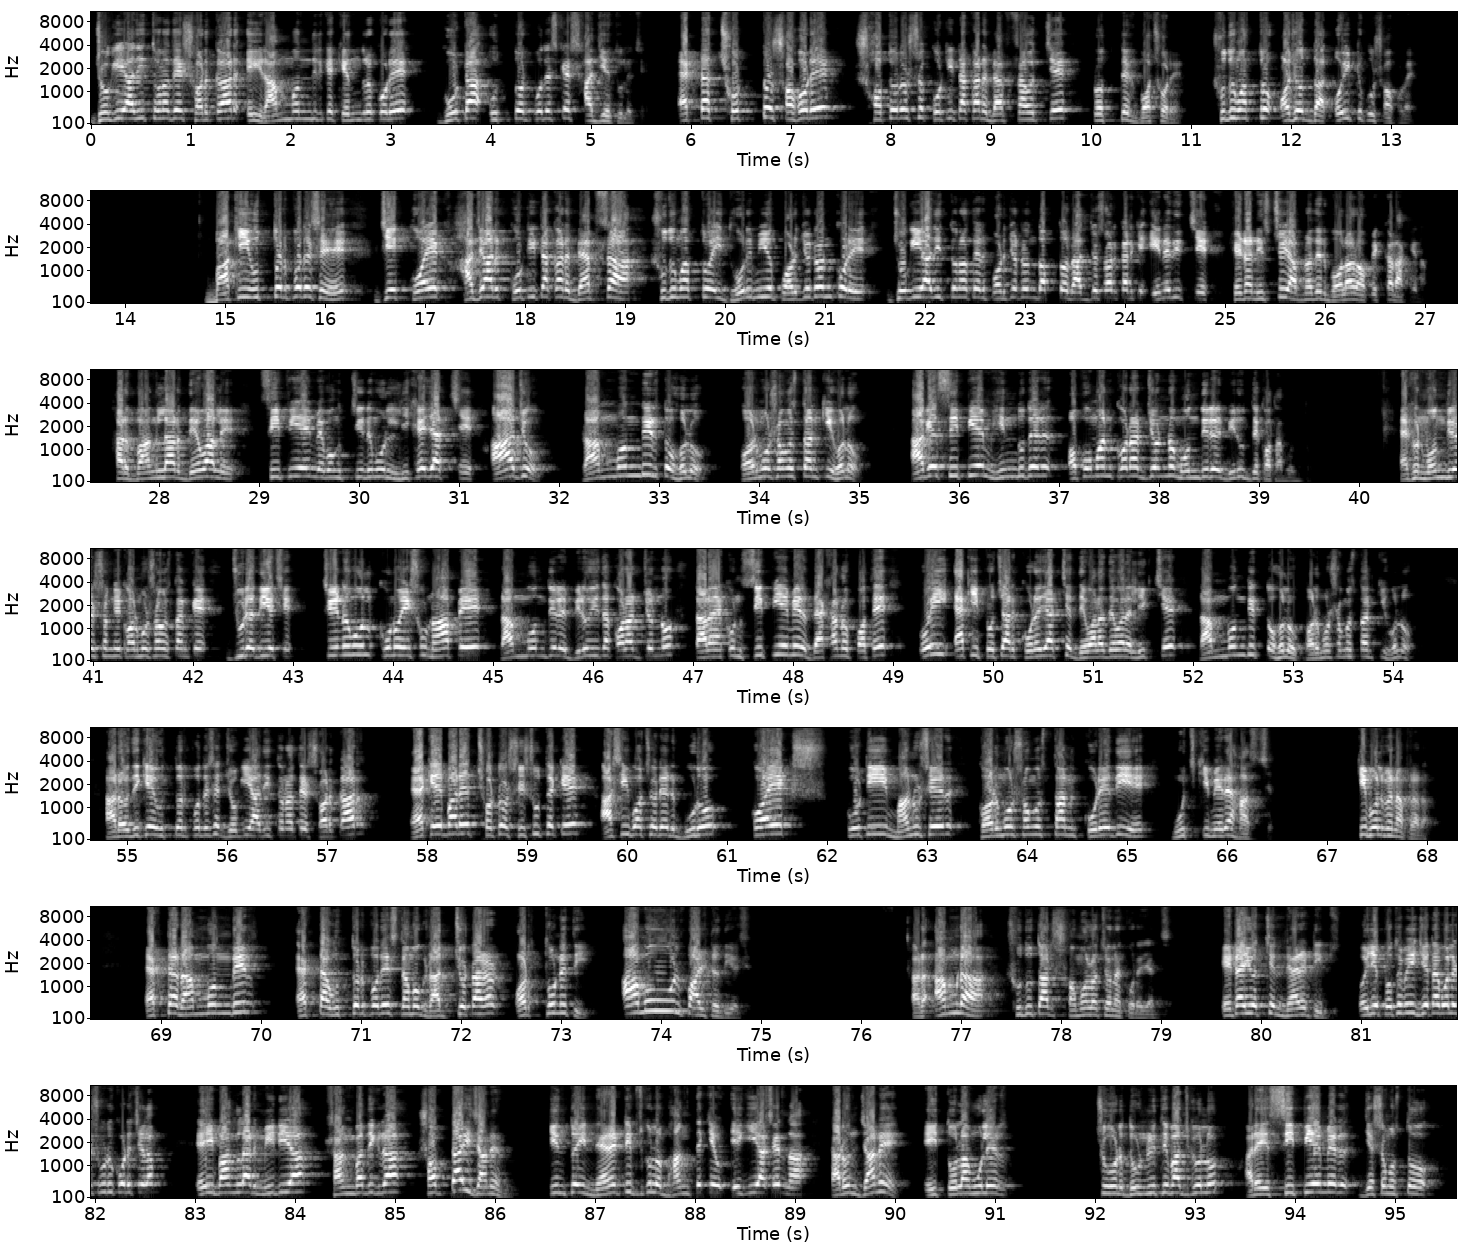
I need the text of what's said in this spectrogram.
যোগী আদিত্যনাথের সরকার এই রাম মন্দিরকে কেন্দ্র করে গোটা উত্তরপ্রদেশকে সাজিয়ে তুলেছে। একটা ছোট্ট শহরে সতেরোশো কোটি টাকার ব্যবসা হচ্ছে প্রত্যেক বছরে। শুধুমাত্র অযোধ্যার, ওইটুকু শহরে। বাকি উত্তরপ্রদেশে যে কয়েক হাজার কোটি টাকার ব্যবসা শুধুমাত্র এই ধর্মীয় পর্যটন করে যোগী আদিত্যনাথের পর্যটন দপ্তর রাজ্য সরকারকে এনে দিচ্ছে, সেটা নিশ্চয়ই আপনাদের বলার অপেক্ষা রাখে না। আর বাংলার দেওয়ালে সিপিএম এবং তৃণমূল লিখে যাচ্ছে, আজও রাম মন্দির তো হলো, কর্মসংস্থান কি হলো? আগে সিপিএম হিন্দুদের অপমান করার জন্য মন্দিরের বিরুদ্ধে কথা বলতো। এখন মন্দিরের সঙ্গে কর্মসংস্থানকে জুড়ে দিয়েছে তৃণমূল কোনো ইস্যু না পেয়ে রাম মন্দিরের বিরোধিতা করার জন্য তারা এখন সিপিএম এর দেখানো পথে ওই একই প্রচার করে যাচ্ছে, দেওয়ালে দেওয়ালে লিখছে, রাম মন্দির তো হলো, কর্মসংস্থান কি হলো? আর ওদিকে উত্তরপ্রদেশে যোগী আদিত্যনাথের সরকার, একেবারে ছোট শিশু থেকে আশি বছরের বুড়ো, কয়েক কোটি মানুষের কর্মসংস্থান করে দিয়ে মুচকি মেরে হাসছে। কি বলবেন আপনারা? একটা রাম মন্দির একটা উত্তরপ্রদেশ নামক রাজ্যটার অর্থনীতি আমূল পাল্টে দিয়েছে। আর আমরা শুধু তার সমালোচনা করে যাচ্ছি। এটাই হচ্ছে ন্যারেটিভস ওই যে প্রথমেই যেটা বলে শুরু করেছিলাম, এই বাংলার মিডিয়া সাংবাদিকরা সবটাই জানেন, কিন্তু এই ন্যারেটিভসগুলো ভাঙতে কেউ এগিয়ে আসেন না, কারণ জানে এই তোলামূলের চোর দুর্নীতিবাজগুলো, আর এই সিপিএম এর যে সমস্ত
